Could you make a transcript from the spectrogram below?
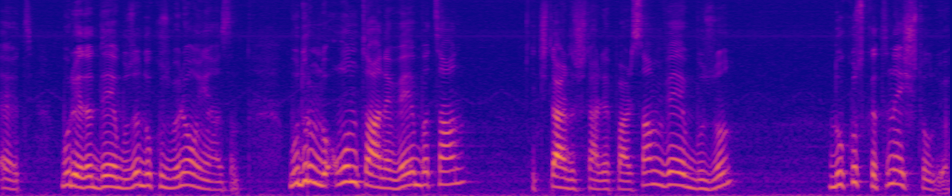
Evet. Buraya da D buza 9 bölü 10 yazdım. Bu durumda 10 tane V batan içler dışlar yaparsam V buzun 9 katına eşit oluyor.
